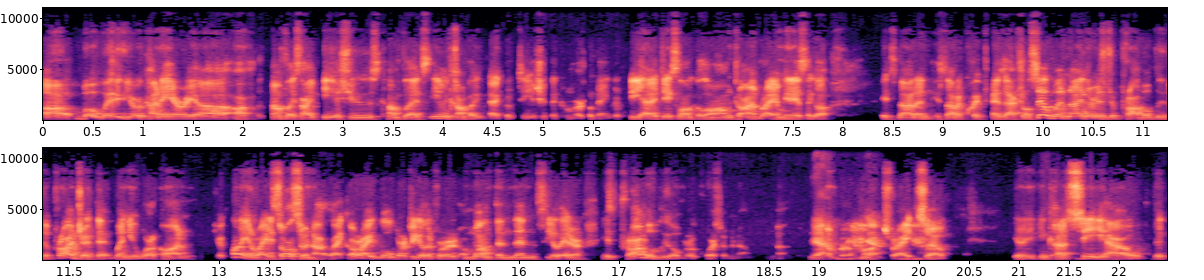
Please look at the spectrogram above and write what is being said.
uh, but your kind of area, uh, complex IP issues, complex, even complex bankruptcy issues, like commercial bankruptcy. Yeah, it takes a long, a long time, right? I mean, it's like a, it's not an, it's not a quick transactional sale, but neither is it probably the project that when you work on your client, right? It's also not like, all right, we'll work together for a month and then see you later. It's probably over a course of a uh, yeah. number of months, yeah. right? So you know you can kind of see how the,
